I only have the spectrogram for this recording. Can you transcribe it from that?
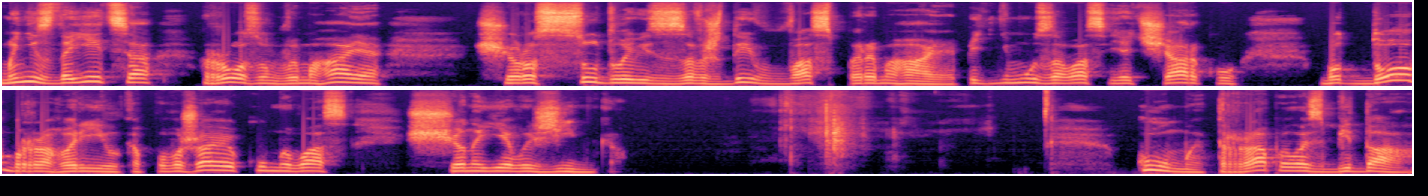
Мені здається, розум вимагає, що розсудливість завжди в вас перемагає. Підніму за вас я чарку, бо добра горілка, поважаю куми вас, що не є ви жінка. Куме, трапилась біда,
